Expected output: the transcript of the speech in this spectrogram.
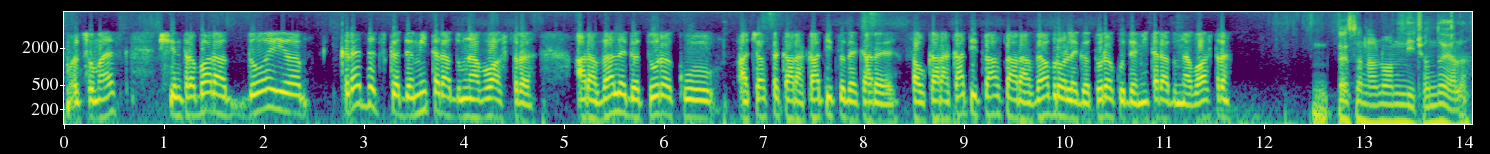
Mulțumesc. Și întrebarea 2, credeți că demiterea dumneavoastră ar avea legătură cu această caracatiță de care, sau caracatița asta ar avea vreo legătură cu demiterea dumneavoastră? Personal nu am nicio îndoială.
